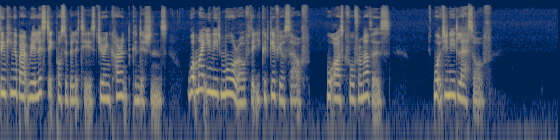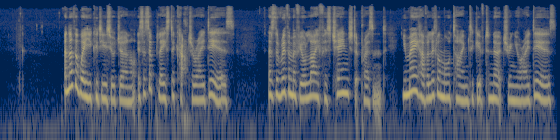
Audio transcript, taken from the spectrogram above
Thinking about realistic possibilities during current conditions, what might you need more of that you could give yourself or ask for from others? What do you need less of? Another way you could use your journal is as a place to capture ideas. As the rhythm of your life has changed at present, you may have a little more time to give to nurturing your ideas.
